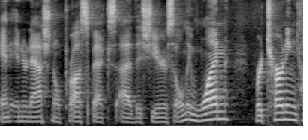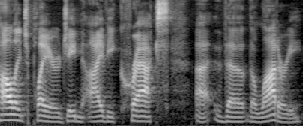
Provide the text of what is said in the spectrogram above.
and international prospects uh, this year. So only one returning college player, Jaden Ivey, cracks uh, the, the lottery.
